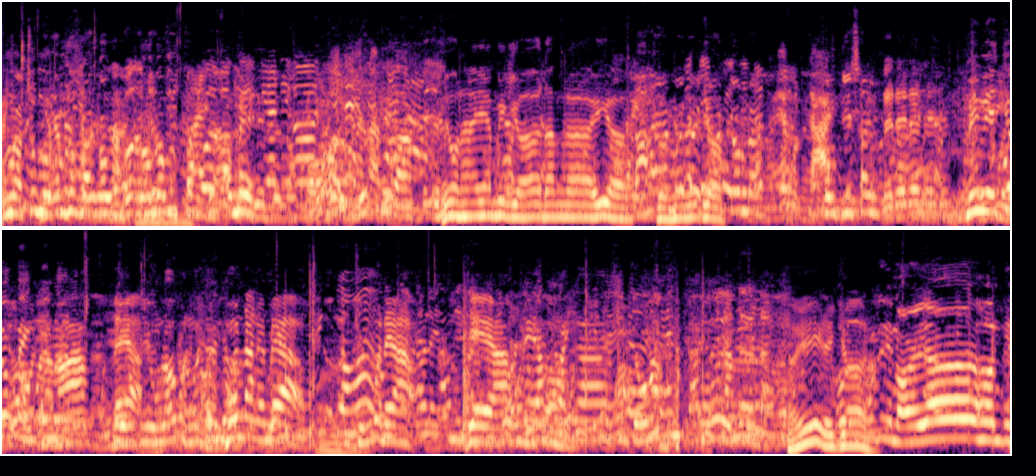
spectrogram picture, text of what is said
nhưng mà chúc mừng em Đức Lạc có, có gông. Thế còn hai em bây giờ đang uh, ấy uh, cường mới giới thiệu công đã. Công tí xanh. Mình về trước mình nè dùng lấu mà nói chơi hơn đang em nè chúng mà nè. Chè. Em đấy đấy chưa? Gì nói à, hơn thì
